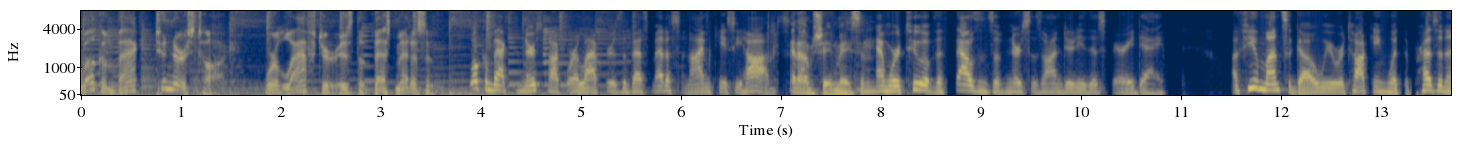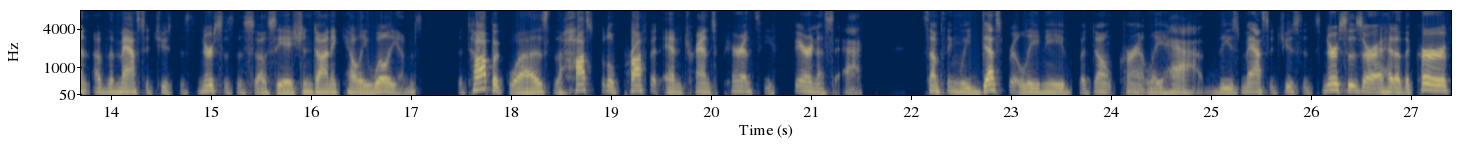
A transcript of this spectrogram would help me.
Welcome back to Nurse Talk, where laughter is the best medicine. Welcome back to Nurse Talk, where laughter is the best medicine. I'm Casey Hobbs. And I'm Shane Mason. And we're two of the thousands of nurses on duty this very day. A few months ago, we were talking with the president of the Massachusetts Nurses Association, Donna Kelly Williams. The topic was the Hospital Profit and Transparency Fairness Act, something we desperately need but don't currently have. These Massachusetts nurses are ahead of the curve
